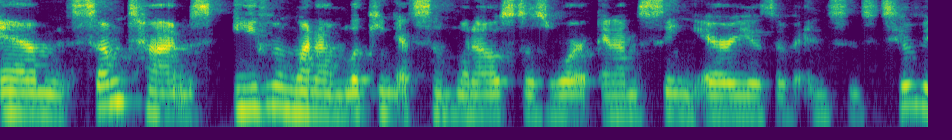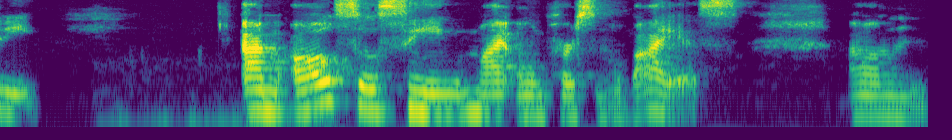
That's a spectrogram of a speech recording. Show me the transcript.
And sometimes, even when I'm looking at someone else's work and I'm seeing areas of insensitivity, I'm also seeing my own personal bias. Um,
